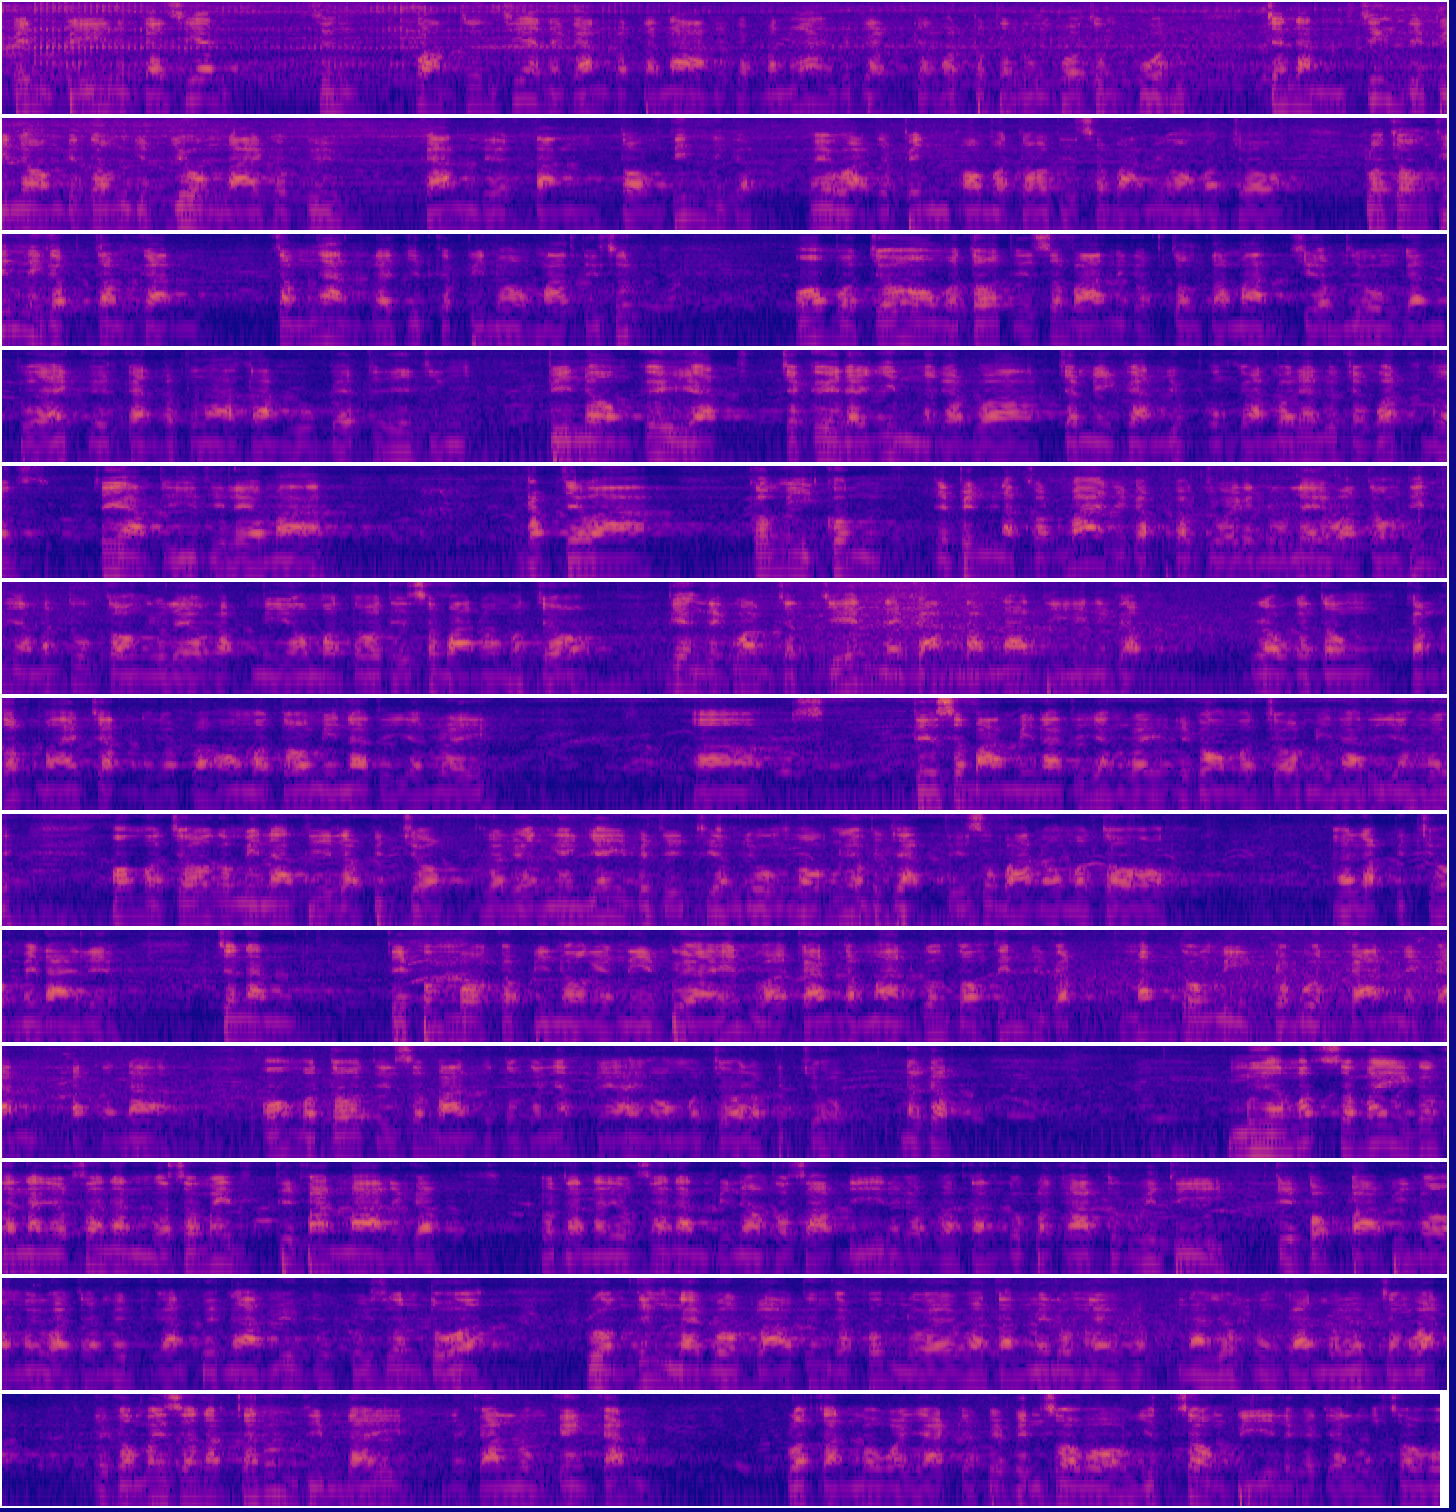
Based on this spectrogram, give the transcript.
เป็นปีหนึ่งกเกษียณซึ่งความซึ่งเชี่ยในการพัฒนาเนี่ยครับมันง่ายไปจากจังหวัดปัตตานีพอสมควรฉะนั้นสิ่งที่พี่น้องจะต้องหยุดโยงได้ก็คือการเลือกตั้งท้องถิ่นนี่ครับไม่ว่าจะเป็นอบตเทศบาลหรืออบจเพราะท้องถิ่นนี่ครับทำการทำงานใกล้ชิดกับพี่น้องมากที่สุด อบจอบตเทศบาลนี่ครับต้องตามานเชื่อมโยงกัน เพื่อให้เกิดการพัฒนาตามรูปแบบที่แท้จริงพี่น้องเคยยัดจะเคยได้ยินนะครับว่าจะมีการยุบองค์การบริหารจังหวัดเหมือนที่ห้าปีที่แล้วมาครับแต่ว่าก็มีคนจะเป็นนักกฎหมายนะครับก็ช่วยกันดูแลว่าท้องถิ่นเนี่ยมันถูกต้องอยู่แล้วครับมีอบตเทศบาลอบจเพียงแต่ความชัดเจนในการทำหน้าที่นี่ครับเราก็ต้องกำหนดหมายจัดนะครับว่าอบตมีหน้าที่อย่างไรอ่า เทศบาลมีหน้าที่อย่างไร แล้วก็อบจมีหน้าที่อย่างไรอบจก็มีหน้าที่รับผิดชอบและเรื่องใหญ่ๆไปติดเชื่อมโยงออกเนื่องไปจากเทศบาลอบตรับผิดชอบไม่ได้เลยฉะนั้นที่ผมบอกกับพี่น้องอย่างนี้เพื่อให้เห็นว่าการทำงานของท้องถิ่นนี่ครับมันต้องมีกระบวนการในการพัฒนาอบตเทศบาลก็ต้องกระยับไปให้อบจรับผิดชอบนะครับ เมื่อมัดสมัยของท่านนายกสานันเมื่อสมัยที่ผ่านมานี่ครับ ก็ท่านนายกสานั่นพี่น้องก็ทราบดีนะครับว่าท่านก็ประกาศทุกเวทีที่ปกปาพี่น้องไม่ว่าจะเป็นการเปิดงานหรือพูดคุยส่วนตัว รวมถึงได้บอกกล่าวถึงกับผมด้วยว่าท่านไม่ลงแล้วกับนายกองค์การบริหารจังหวัด แต่ก็ไม่สนับสนุนทีมใดในการลงแข่งขันเพราะท่านบอกว่าอยากจะไปเป็นสวยึดซ่องปีแล้วก็จะลงสว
